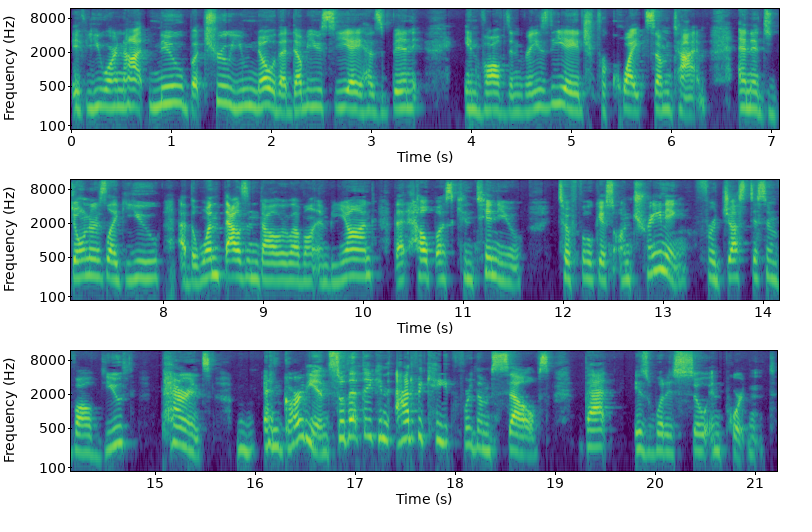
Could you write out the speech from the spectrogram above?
If you are not new but true, you know that WCA has been involved in Raise the Age for quite some time. And it's donors like you at the $1,000 level and beyond that help us continue to focus on training for justice involved youth parents and guardians so that they can advocate for themselves. That is what is so important.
